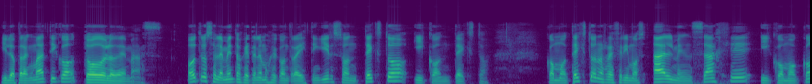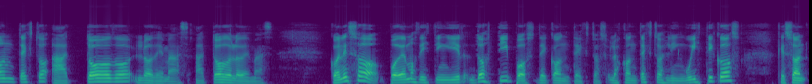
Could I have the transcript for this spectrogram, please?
y lo pragmático todo lo demás. Otros elementos que tenemos que contradistinguir son texto y contexto. Como texto nos referimos al mensaje y como contexto a todo lo demás, a todo lo demás. Con eso podemos distinguir dos tipos de contextos. Los contextos lingüísticos, que son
